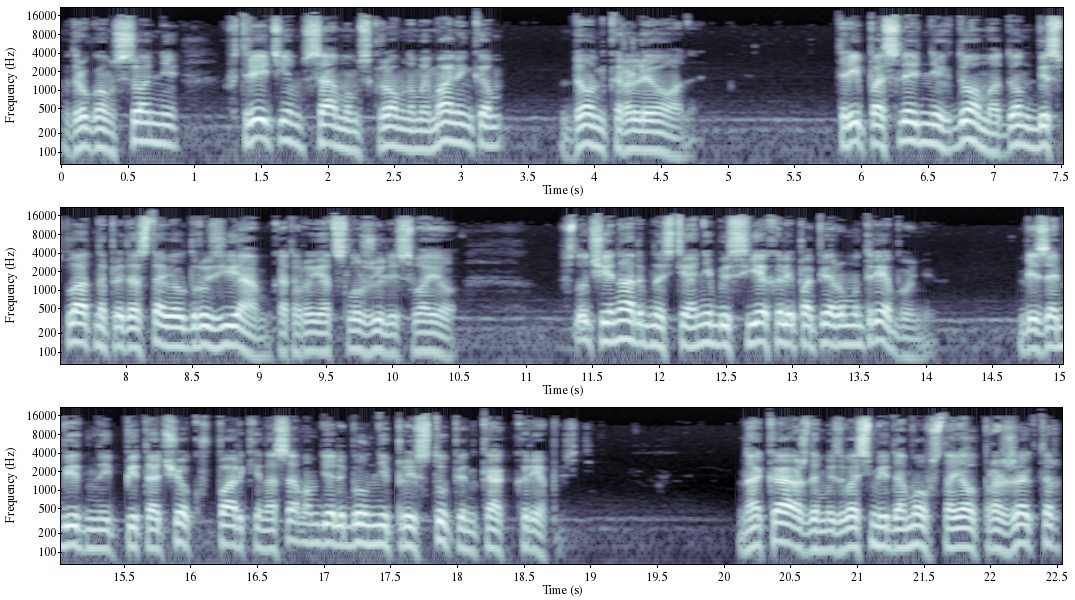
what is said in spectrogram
в другом Сонни, в третьем, самом скромном и маленьком, Дон Корлеоне. Три последних дома Дон бесплатно предоставил друзьям, которые отслужили свое. В случае надобности они бы съехали по первому требованию. Безобидный пятачок в парке на самом деле был неприступен, как крепость. На каждом из восьми домов стоял прожектор,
